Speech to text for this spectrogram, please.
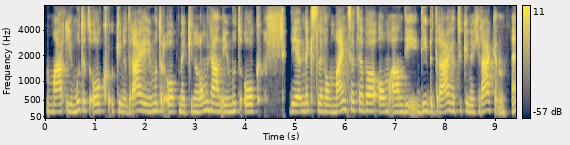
maar je moet het ook kunnen dragen. Je moet er ook mee kunnen omgaan. Je moet ook die next level mindset hebben om aan die, die bedragen te kunnen geraken. Hè?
